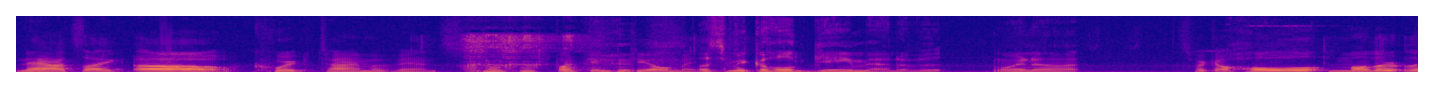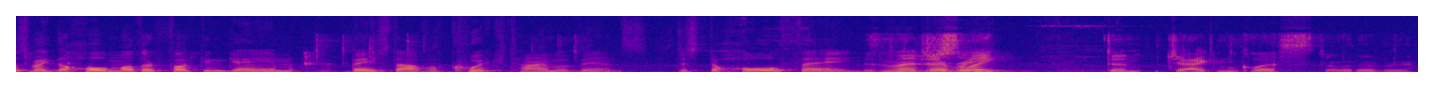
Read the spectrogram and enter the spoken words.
Now it's like, oh, QuickTime events. Fucking kill me. Let's make a whole game out of it. Why not? Let's make a whole mother. Let's make the whole motherfucking game based off of QuickTime events. Just the whole thing. Isn't that just Every- like Dun- Dragon Quest or whatever?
